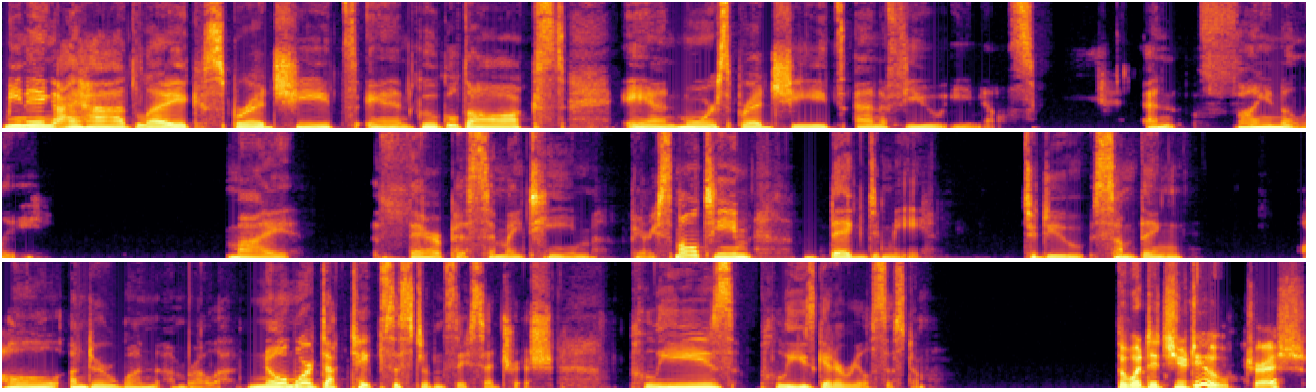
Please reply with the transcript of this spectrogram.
meaning I had like spreadsheets and Google Docs and more spreadsheets and a few emails. And finally, my therapists and my team, very small team, begged me to do something all under one umbrella. No more duct tape systems, they said, Trish. Please, please get a real system. So, what did you do, Trish?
